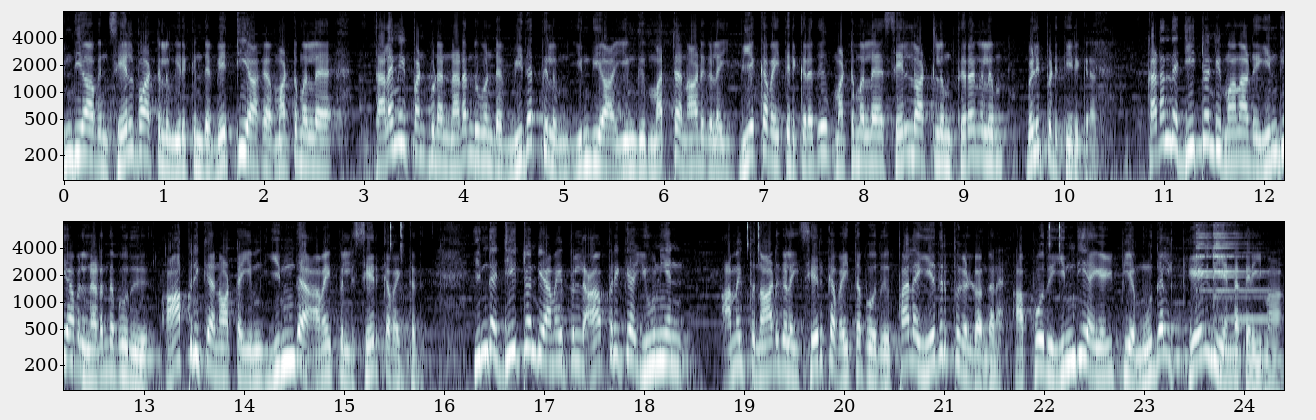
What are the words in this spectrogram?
இந்தியாவின் செயல்பாட்டிலும் இருக்கின்ற வெற்றியாக மட்டுமல்ல தலைமை பண்புடன் நடந்து கொண்ட விதத்திலும் இந்தியா இங்கு மற்ற நாடுகளை வியக்க வைத்திருக்கிறது மட்டுமல்ல செயல்பாட்டிலும் திறனிலும் வெளிப்படுத்தியிருக்கிறது. கடந்த ஜி டுவெண்டி மாநாடு இந்தியாவில் நடந்தபோது ஆப்பிரிக்க நாட்டையும் இந்த அமைப்பில் சேர்க்க வைத்தது. இந்த ஜி டுவெண்டி அமைப்பில் ஆப்பிரிக்க யூனியன் அமைப்பு நாடுகளை சேர்க்க வைத்தபோது பல எதிர்ப்புகள் வந்தன. அப்போது இந்தியா எழுப்பிய முதல் கேள்வி என்ன தெரியுமா?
